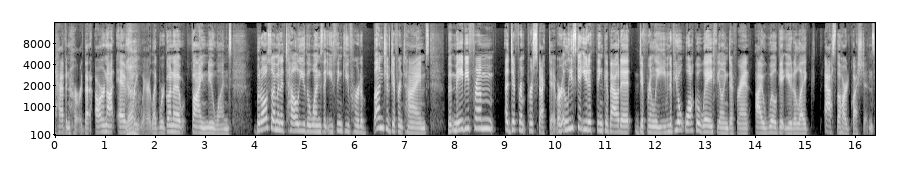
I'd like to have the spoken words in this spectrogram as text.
haven't heard that are not everywhere. Like we're going to find new ones. But also I'm going to tell you the ones that you think you've heard a bunch of different times, but maybe from a different perspective or at least get you to think about it differently even if you don't walk away feeling different. I will get you to like ask the hard questions.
